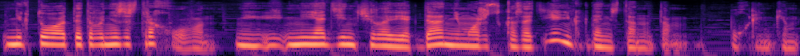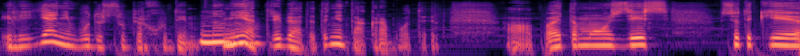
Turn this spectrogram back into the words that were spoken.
никто от этого не застрахован. Ни, ни один человек, да, не может сказать, я никогда не стану там пухленьким, или я не буду супер худым. Ну, Нет, да. ребят, это не так работает. А, поэтому здесь все-таки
